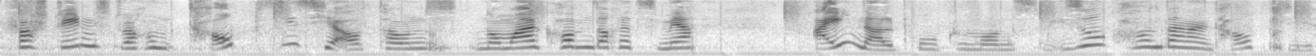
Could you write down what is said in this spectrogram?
Ich verstehe nicht, warum Taubsis hier auftauchen. Normal kommen doch jetzt mehr Einal-Pokémons. Wieso kommt dann ein Taubsi?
